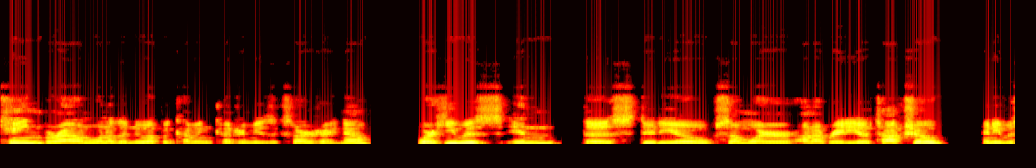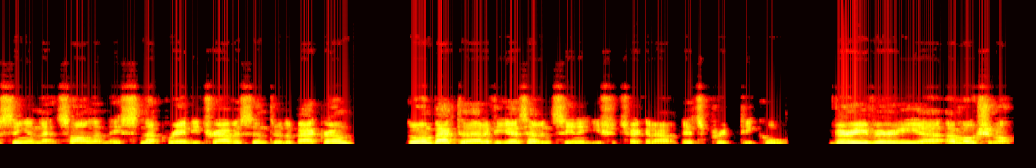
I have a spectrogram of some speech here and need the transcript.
Kane Brown, one of the new up and coming country music stars right now, where he was in the studio somewhere on a radio talk show and he was singing that song and they snuck Randy Travis in through the background. Going back to that, if you guys haven't seen it, you should check it out. It's pretty cool. Very, very uh, emotional.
